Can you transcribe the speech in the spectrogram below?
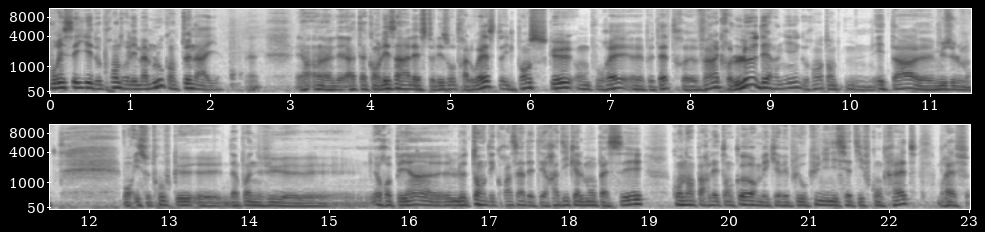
pour essayer de prendre les Mamelouks en tenaille. hein. En- attaquant les uns à l'est, les autres à l'ouest, il pense que on pourrait euh, peut-être vaincre le dernier grand État euh, musulman. Bon, il se trouve que euh, d'un point de vue euh, européen, euh, le temps des croisades était radicalement passé, qu'on en parlait encore, mais qu'il n'y avait plus aucune initiative concrète. Bref,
